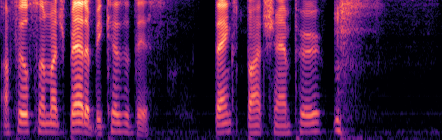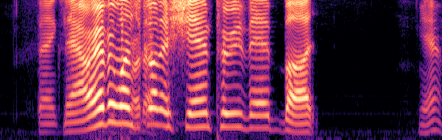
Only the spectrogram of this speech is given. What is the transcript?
I feel so much better because of this. Thanks, butt shampoo. Thanks. Now everyone's gonna shampoo their butt, Yeah.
